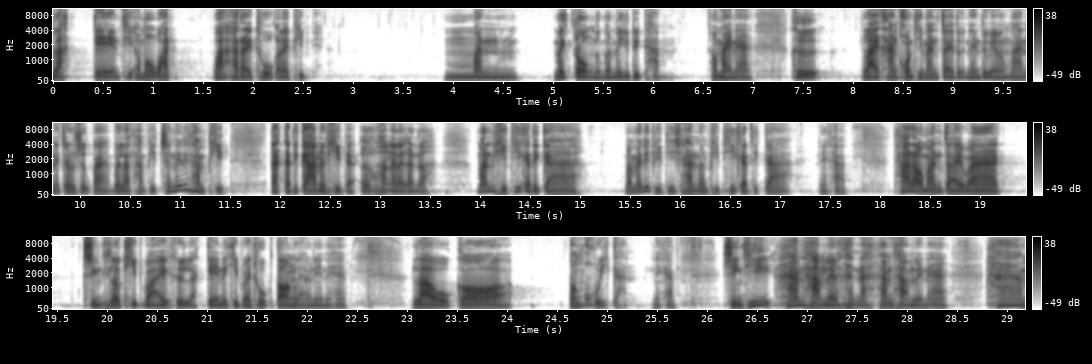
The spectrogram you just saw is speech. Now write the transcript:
หลักเกณฑ์ที่เอามาวัดว่าอะไรถูกอะไรผิดเนี่ยมันไม่ตรงหรือมันไม่ยุติธรรมเอาใหม่นะฮะคือหลายครั้งคนที่มั่นใจตัวเองตัวเองมากๆเนี่ยจะรู้สึกว่าเวลาทำผิดฉันไม่ได้ทำผิด แต่กติกามันผิดอะเออว่างั้นแล้วกันเนาะมันผิดที่กติกา มันไม่ได้ผิดที่ฉันมันผิดที่กติกานะครับถ้าเรามั่นใจว่าสิ่งที่เราคิดไว้คือหลักเกณฑ์ที่คิดไว้ถูกต้องแล้วเนี่ยนะฮะ เราก็ต้องคุยกันนะครับสิ่งที่ห้ามทำเลยแล้วกันนะห้ามทำเลยนะฮะห้าม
